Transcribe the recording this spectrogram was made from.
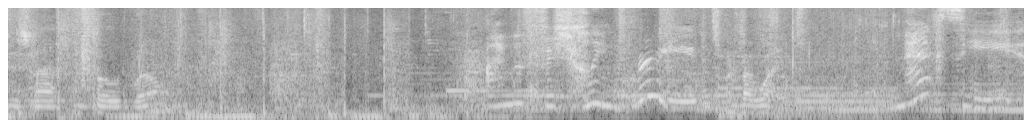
Does not bode well. I'm officially worried. What about what? Maxie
